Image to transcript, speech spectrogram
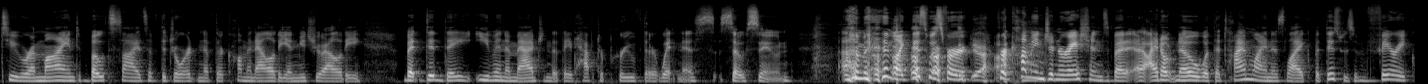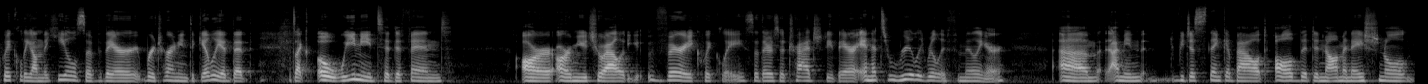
to remind both sides of the Jordan of their commonality and mutuality. But did they even imagine that they'd have to prove their witness so soon? Um, like this was for for coming generations, but uh, I don't know what the timeline is like. But this was very quickly on the heels of their returning to Gilead. That it's like, oh, we need to defend our our mutuality very quickly. So there's a tragedy there, and it's really really familiar. Um, I mean, we just think about all the denominational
